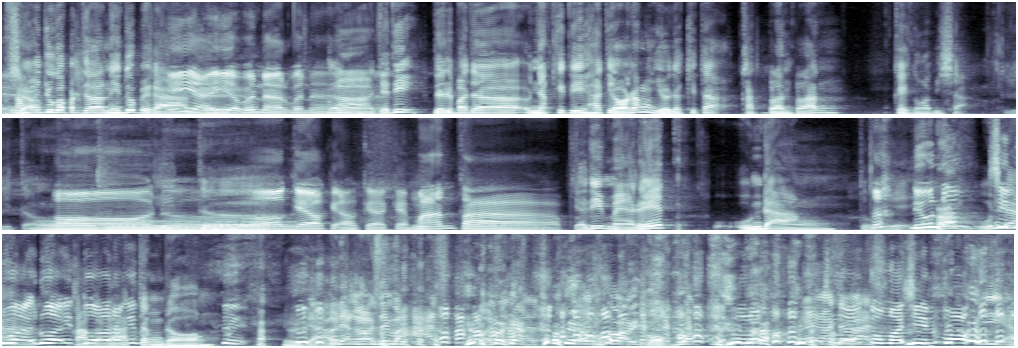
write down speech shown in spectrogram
iya. namanya juga perjalanan hidup ya kan. Iya, iya benar, benar. Nah, jadi daripada menyakiti hati orang, ya udah kita cut pelan-pelan. Kayak nggak bisa gitu. Oh, aduh. Gitu. Oke, oke, oke, oke. Mantap. Jadi merit undang. Tuh, Hah, ya- diundang? Hah? Si dua- dua- dua Kagak orang itu? dateng dong. Ya udah, udah nggak usah bahas. Bahas. Mulai goblok. Nggak usah bahas. Too much info. iya,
